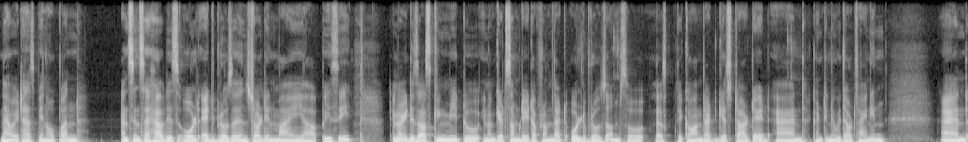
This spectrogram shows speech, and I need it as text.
Now it has been opened. And since i have this old edge browser installed in my uh, pc you know it is asking me to you know get some data from that old browser. So let's click on that get started and continue without sign in. And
